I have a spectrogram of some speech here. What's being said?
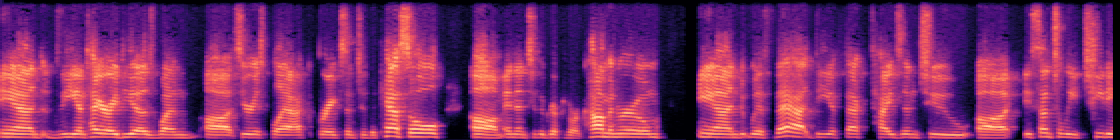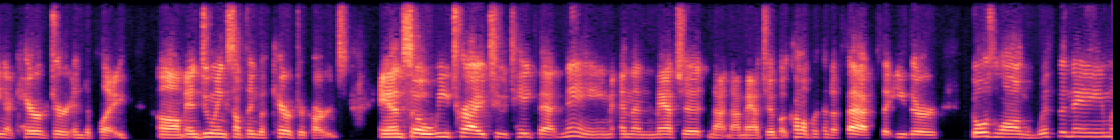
And the entire idea is when uh, Sirius Black breaks into the castle um, and into the Gryffindor common room. And with that, the effect ties into uh, essentially cheating a character into play um, and doing something with character cards. And so we try to take that name and then match it, not not match it, but come up with an effect that either goes along with the name,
